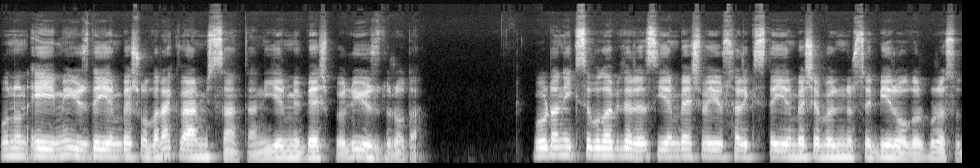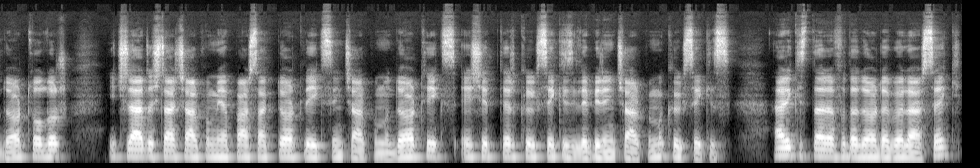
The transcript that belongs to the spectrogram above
Bunun eğimi %25 olarak vermiş zaten. 25 bölü 100'dür o da. Buradan x'i bulabiliriz. 25 ve 100 her ikisi de 25'e bölünürse 1 olur. Burası 4 olur. İçler dışlar çarpımı yaparsak 4 ile x'in çarpımı 4x eşittir. 48 ile 1'in çarpımı 48. Her iki tarafı da 4'e bölersek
